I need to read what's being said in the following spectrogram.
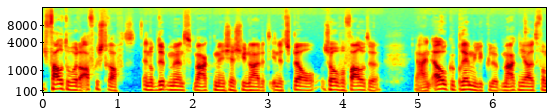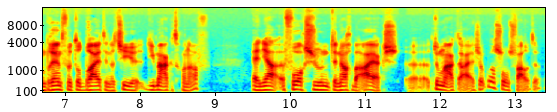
fouten worden afgestraft. En op dit moment maakt Manchester United in het spel zoveel fouten. Ja, en elke Premier League club, maakt niet uit van Brentford tot Brighton, dat zie je, die maken het gewoon af. En ja, vorig seizoen ten nacht bij Ajax, uh, toen maakte Ajax ook wel soms fouten.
